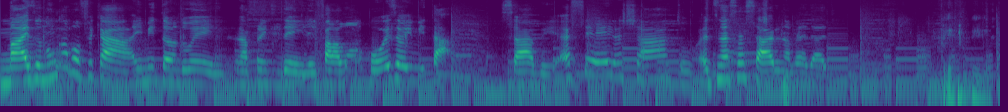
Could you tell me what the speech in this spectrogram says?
Mas eu nunca vou ficar imitando ele na frente dele. Ele falar uma coisa, eu imitar. Sabe? É feio, é chato. É desnecessário, na verdade. Perfeito.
